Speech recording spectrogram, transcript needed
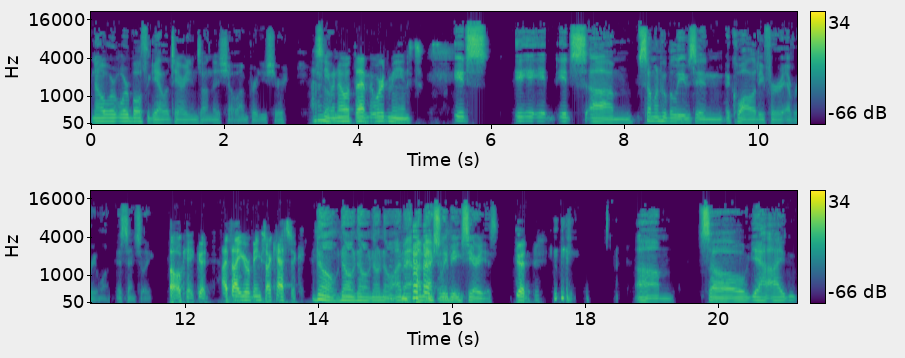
No, we're we're both egalitarians on this show. I'm pretty sure. I don't So- even know what that word means. It's it, it it's um someone who believes in equality for everyone, essentially. Oh, okay, good. I thought you were being sarcastic. No, no, no, no, no. I'm a- I'm actually being serious. Good. Um. So yeah, I'm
